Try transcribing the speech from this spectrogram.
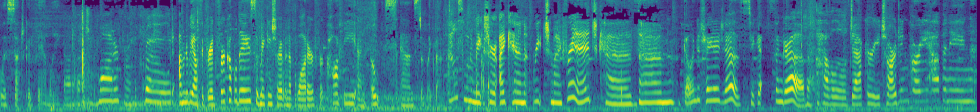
with such good family. Got a bunch of water for the road. I'm gonna be off the grid for a couple days, so making sure I have enough water for coffee and oats and stuff like that. I also wanna make sure I can reach my fridge cause I'm um, going to Trader Joe's to get some grub. I have a little Jackery charging party happening.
